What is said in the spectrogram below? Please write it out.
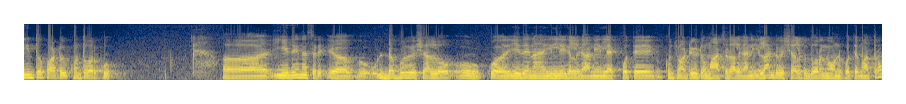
దీంతో పాటు కొంతవరకు ఏదైనా సరే డబ్బుల విషయాల్లో ఏదైనా ఇల్లీగల్ కానీ లేకపోతే కొంచెం అటు ఇటు మార్చడాలు కానీ ఇలాంటి విషయాలకు దూరంగా ఉండిపోతే మాత్రం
